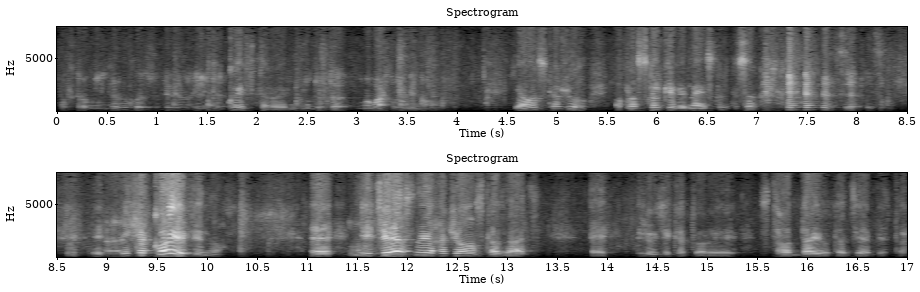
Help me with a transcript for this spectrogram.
по второму тоже выходит сюда вино или нет? Какое второе мнение? Ну, то, что мамаш нужно вино. Я вам скажу, вопрос, сколько вина и сколько сока. И, и какое вино? Э, интересно, я хочу вам сказать, э, люди, которые страдают от диабета,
